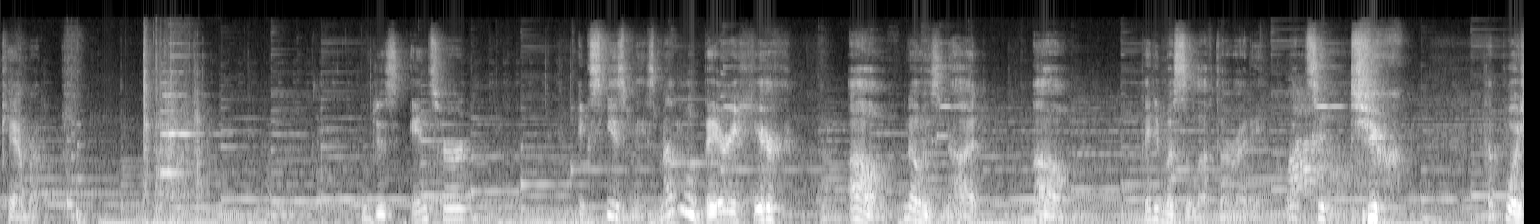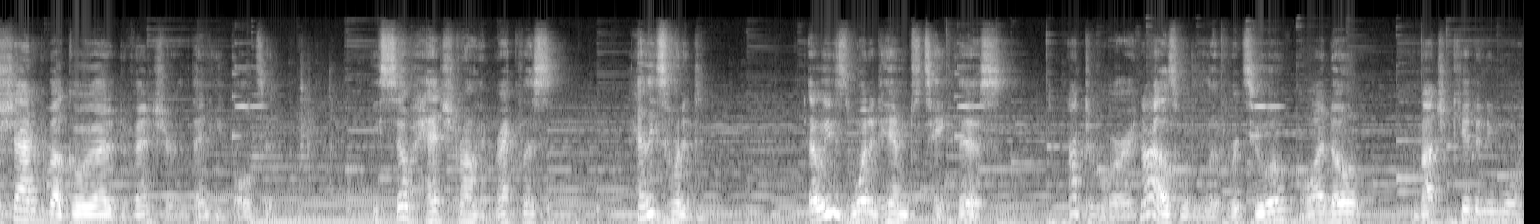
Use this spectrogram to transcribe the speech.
Camera. Just entered. Excuse me, is my little Barry here? Oh, no, he's not. Oh, then he must have left already. What's it do? That boy shouted about going on an adventure, and then he bolted. He's so headstrong and reckless. At least wanted to, at least wanted him to take this. Not to worry, Niles will deliver it to him. Oh, I don't. I'm not your kid anymore.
